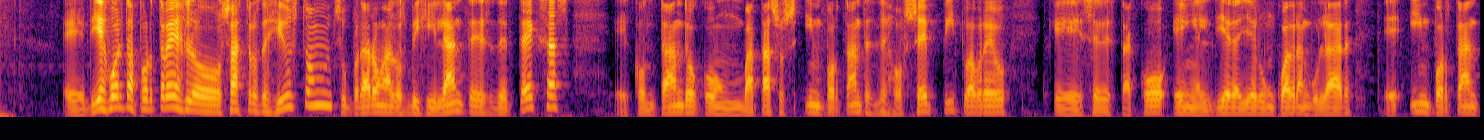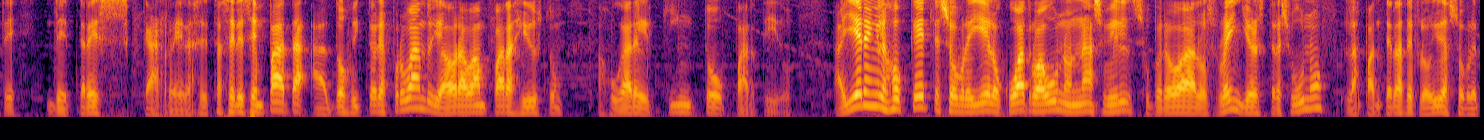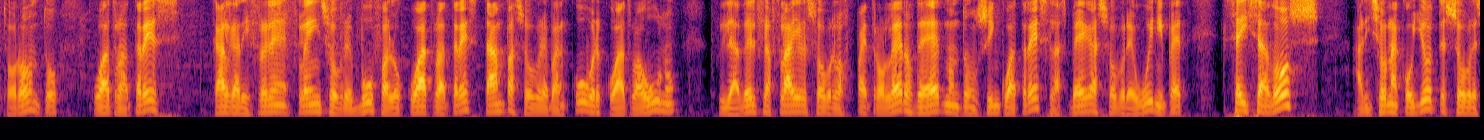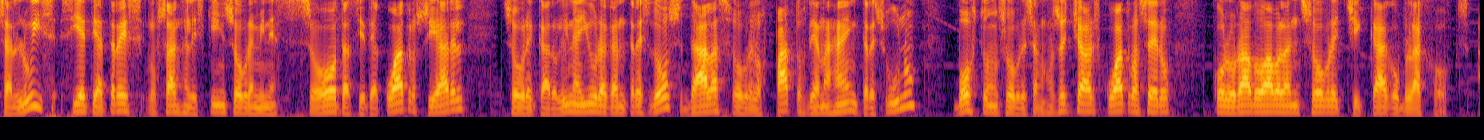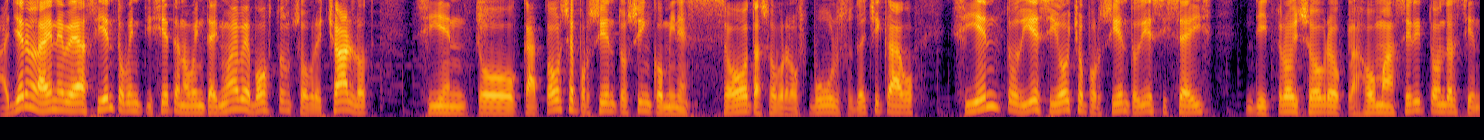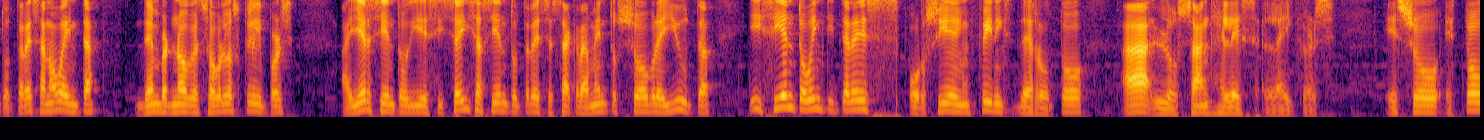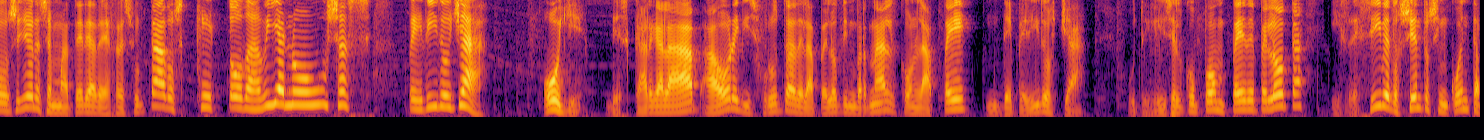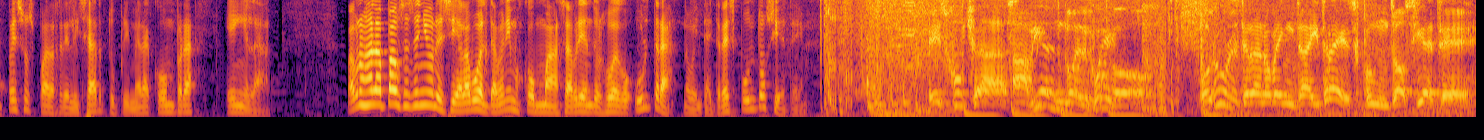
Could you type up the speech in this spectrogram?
10 eh, vueltas por 3, los Astros de Houston superaron a los Vigilantes de Texas, eh, contando con batazos importantes de José Pito Abreu, que se destacó en el día de ayer un cuadrangular eh, importante de tres carreras. Esta serie se empata a dos victorias por y ahora van para Houston a jugar el quinto partido. Ayer en el joquete sobre hielo 4 a 1, Nashville superó a los Rangers 3 1. Las Panteras de Florida sobre Toronto 4 a 3. Calgary Flames sobre Buffalo 4 a 3. Tampa sobre Vancouver 4 a 1. Philadelphia Flyers sobre los Petroleros de Edmonton 5 a 3. Las Vegas sobre Winnipeg 6 a 2. Arizona Coyotes sobre San Luis 7 a 3. Los Ángeles Kings sobre Minnesota 7 a 4. Seattle sobre Carolina y Huracán 3-2, Dallas sobre los Patos de Anaheim 3-1, Boston sobre San José Charles 4-0, Colorado Avalanche sobre Chicago Blackhawks. Ayer en la NBA 127-99, Boston sobre Charlotte 114 por 105, Minnesota sobre los Bulls de Chicago 118 por 116, Detroit sobre Oklahoma City Thunder 103 a 90. Denver Nuggets sobre los Clippers. Ayer 116 a 113 Sacramento sobre Utah. Y 123 por 100 Phoenix derrotó a Los Ángeles Lakers. Eso es todo, señores, en materia de resultados. Que todavía no usas pedido ya. Oye, descarga la app ahora y disfruta de la pelota invernal con la P de pedidos ya. Utiliza el cupón P de pelota y recibe 250 pesos para realizar tu primera compra en el app. Vámonos a la pausa, señores, y a la vuelta venimos con más abriendo el juego Ultra 93.7. Escuchas Abriendo el juego por Ultra 93.7.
